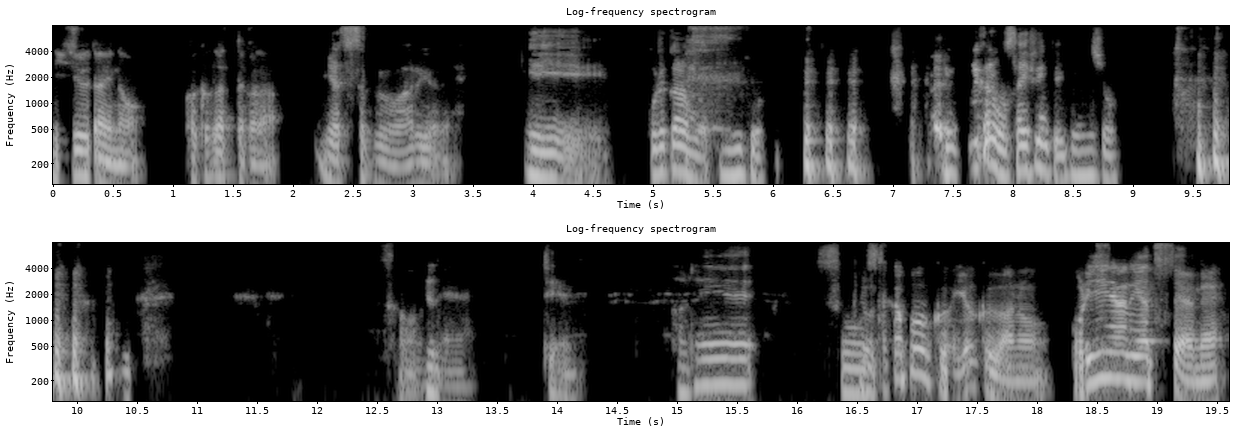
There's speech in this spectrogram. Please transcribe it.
20代の若かったからやってた部分はあるよね。いやいやいやこれからもやってみましょう。これからも最先端行きましょう。そうね。って、あれ、そうでも、タカポークよくあの、オリジナルやってたよね。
